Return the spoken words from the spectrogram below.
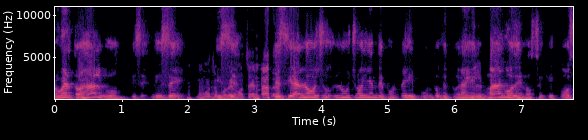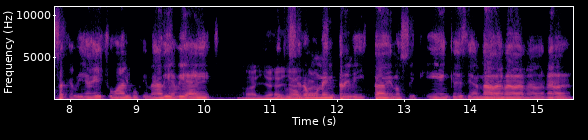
Roberto, haz algo. Dice, dice, no, podemos hacer nada. Decía Lucho, Lucho hoy en Deportes y Punto que tú eras el mago de no sé qué cosa, que habías hecho algo que nadie había hecho. Ay, ay, y pusieron una entrevista de no sé quién que decía nada, nada, nada, nada.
